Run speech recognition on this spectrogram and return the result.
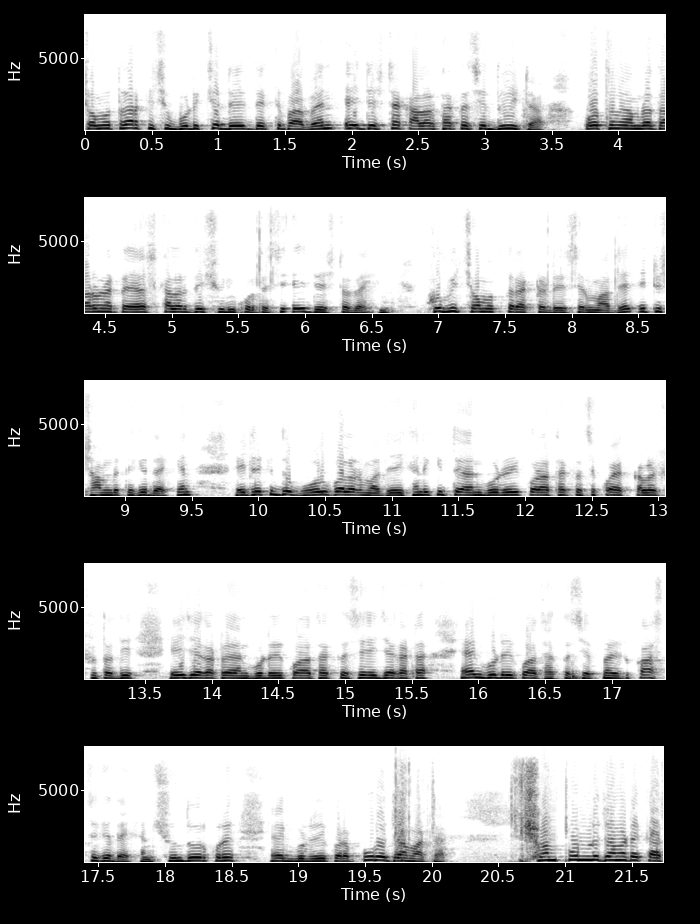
চমৎকার কিছু বুটিক্সের ড্রেস দেখতে পাবেন। এই ড্রেসটা কালার থাকতেছে দুইটা। প্রথমে আমরা দারুণ একটা অ্যাশ কালার দিয়ে শুরু করতেছি। এই ড্রেসটা দেখেন, খুবই চমৎকার একটা ড্রেসের মাঝে। একটু সামনে থেকে দেখেন, এটা কিন্তু গোল গলার মাঝে। এখানে কিন্তু এনব্রয়ডারি করা থাকতেছে, কয়েক কালার সুতা দিয়ে। এই জায়গাটা এনব্রয়ডারি করা থাকতেছে, এই জায়গাটা এনব্রয়ডারি করা থাকতেছে। আপনার একটু কাছ থেকে দেখেন, সুন্দর করে এনব্রয়ডারি করা পুরো জামাটা। সম্পূর্ণ জামাটা কাজ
